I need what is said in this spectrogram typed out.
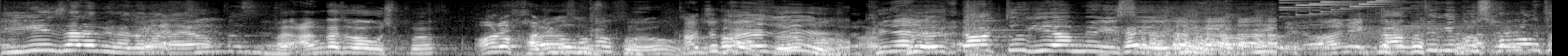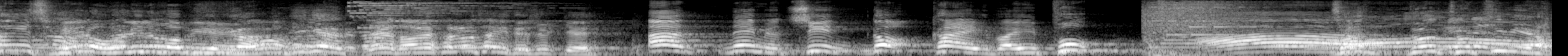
이긴 사람이 가져가나요? 아니, 안 가져가고 싶어요? 아니 가져가고 싶어요. 가져가야지 그냥 여기 깍두기 한 명 있어요 여기 아니 깍두기도 설렁탕에 제일 어울리는 법이에요. 내가 너의 설렁탕이 돼줄게. 안 내면 진거 가위바위보. 넌저 팀이야.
